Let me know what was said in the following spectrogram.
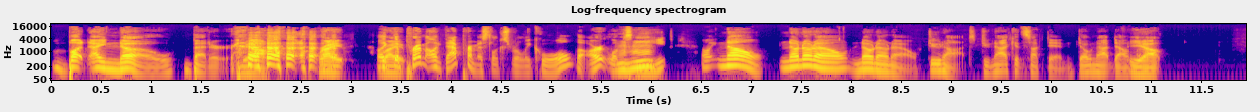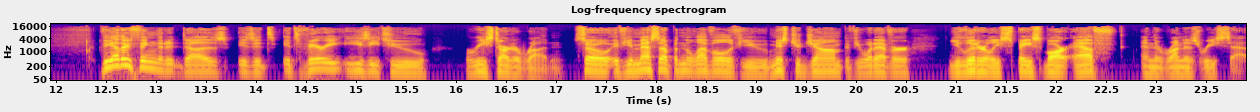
but I know better. Yeah, right. like the right. premise, like that premise looks really cool. The art looks Mhm. neat. I'm like, no, no, no, no, no, no, no. Do not, do not get sucked in. Do not download. Yeah. The other thing that it does is it's it's very easy to restart a run. So if you mess up in the level, if you missed your jump, if you whatever, you literally space bar F and the run is reset.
